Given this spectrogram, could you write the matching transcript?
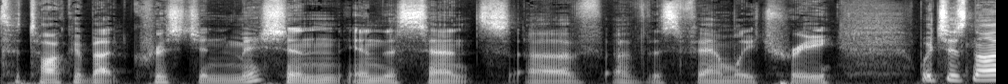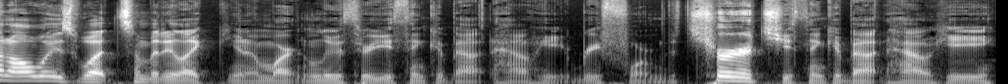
to talk about Christian mission in the sense of of this family tree, which is not always what somebody like you know Martin Luther. You think about how he reformed the church. You think about how he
